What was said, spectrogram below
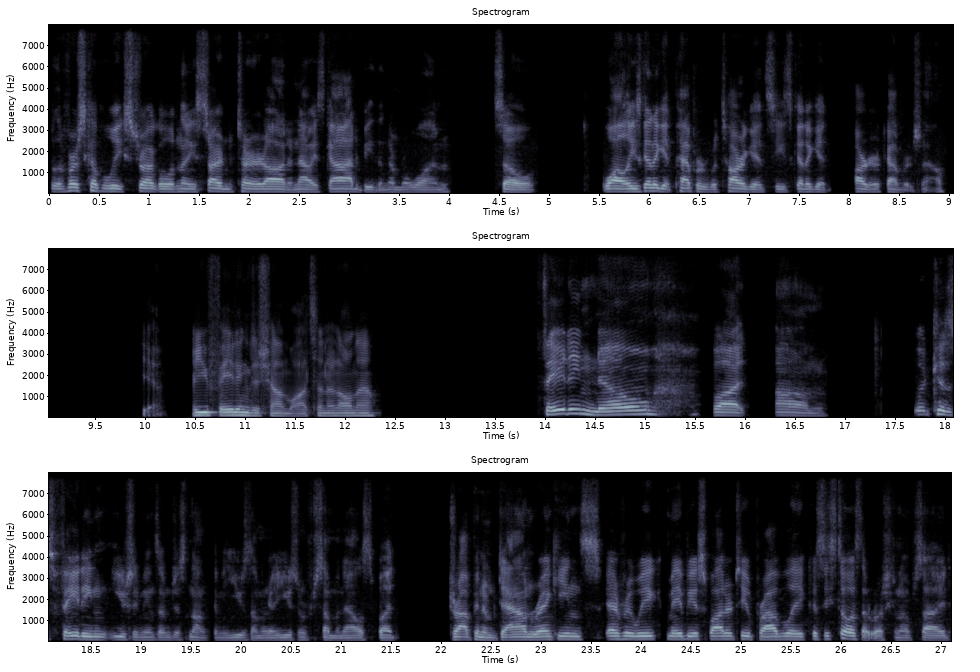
for the first couple weeks struggled, and then he's starting to turn it on, and now he's got to be the number one. So while he's going to get peppered with targets, he's going to get harder coverage now. Yeah. Are you fading Deshaun Watson at all now? Fading, no, but um, because fading usually means I'm just not going to use them. I'm going to use them for someone else. But dropping him down rankings every week, maybe a spot or two, probably, because he still has that rushing upside,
